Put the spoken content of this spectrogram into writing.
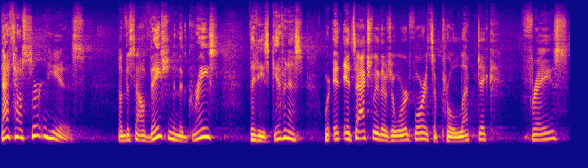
That's how certain he is of the salvation and the grace that he's given us. It's actually, there's a word for it, it's a proleptic phrase.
